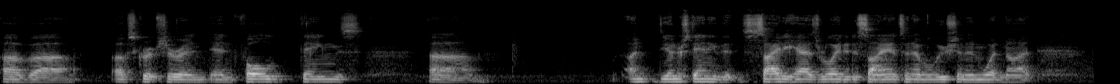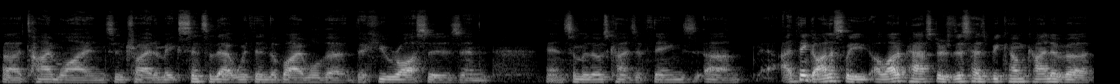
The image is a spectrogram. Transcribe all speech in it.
of uh, of Scripture and and fold things. Um, un- the understanding that society has related to science and evolution and whatnot, uh, timelines, and try to make sense of that within the Bible. The the Hugh Rosses and and some of those kinds of things. Um, I think honestly, a lot of pastors, this has become kind of a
